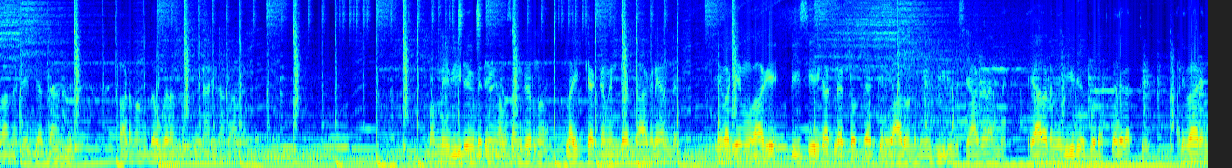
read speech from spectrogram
වා මැසේජ්ජක් දාන්න. පාටමං දව් කරන්න හරි කතාගන්න මම මේ වීඩියෝ එක මෙතනින් අවසන් කරනවා. ලයික් එකක් කමෙන්ට් එකක් දාගෙන යන්න. ඒ වගේම වාගේ PC එකක් ලැප්ටොප් එකක් තියෙන යාළුවන්ට මේ වීඩියෝ එක ෂෙයා කරන්න. එයාලට මේ වීඩියෝ ගොඩක් වැදගත් වෙයි අනිවාර්යෙන්ම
